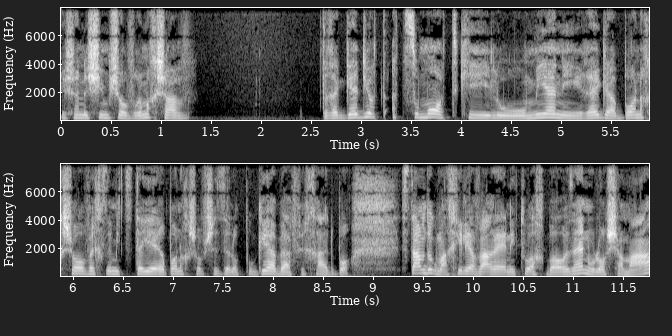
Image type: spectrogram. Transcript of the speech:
יש אנשים שעוברים עכשיו טרגדיות עצומות כאילו מי אני רגע בוא נחשוב איך זה מצטייר בוא נחשוב שזה לא פוגע באף אחד בוא. סתם דוגמה חילי עבר ניתוח באוזן הוא לא שמע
